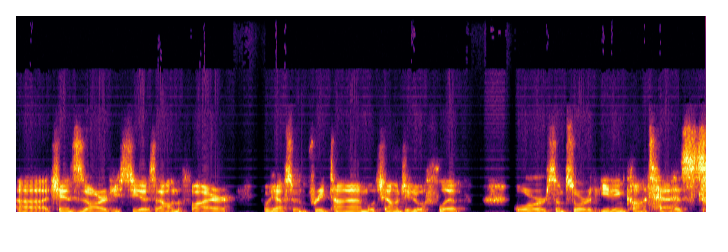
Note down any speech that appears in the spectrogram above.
uh, chances are, if you see us out on the fire and we have some free time, we'll challenge you to a flip or some sort of eating contest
